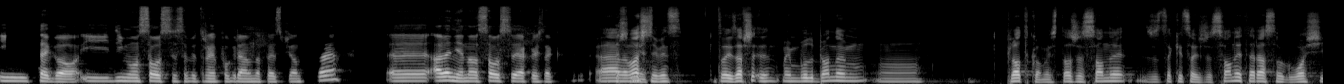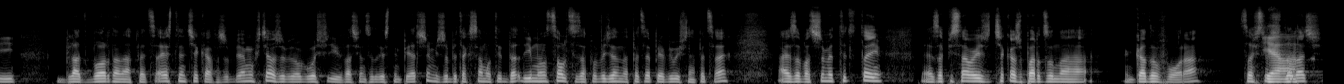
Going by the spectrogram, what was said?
i tego, i Demon Soulsy sobie trochę pograłem na PS5, e, ale nie, no Soulsy jakoś tak... A, no właśnie, więc tutaj zawsze e, moim ulubionym mm, plotką jest to, że Sony, że takie coś, że Sony teraz ogłosi Bloodborne'a na PC. Ja jestem ciekaw, żeby, ja bym chciał, żeby ogłosili w 2021 i żeby tak samo ty Demon Soulsy zapowiedziane na PC pojawiły się na PC, ale zobaczymy. Ty tutaj e, zapisałeś, że czekasz bardzo na God of War'a. Coś chcesz ja, dodać?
